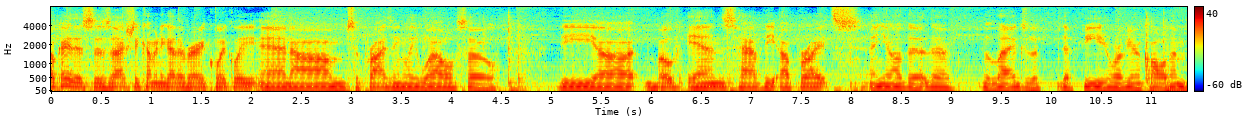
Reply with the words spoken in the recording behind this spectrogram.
Okay, this is actually coming together very quickly and um, surprisingly well. So the uh, both ends have the uprights and you know the the, the legs, the, the feet or whatever you want to call them.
